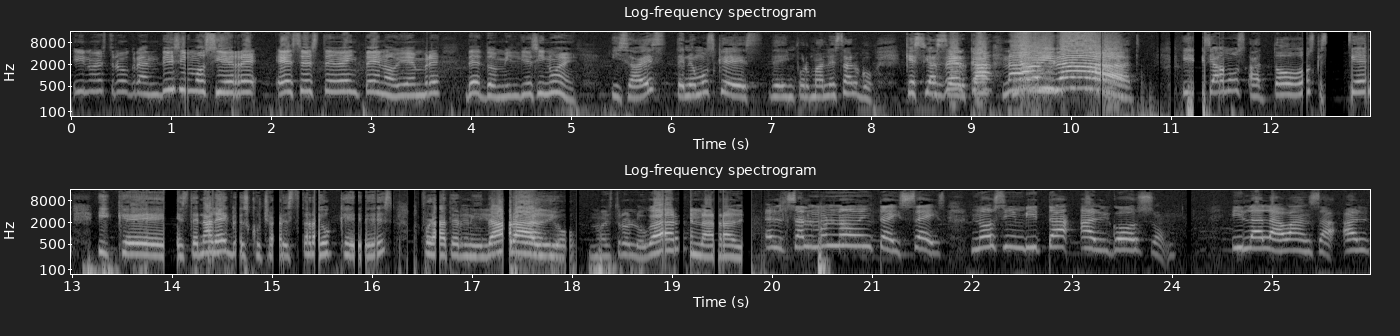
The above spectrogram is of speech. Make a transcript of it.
Y nuestro grandísimo cierre es este 20 de noviembre del 2019. Y sabes, tenemos que de informarles algo, que se ¡Acerca acerca Navidad! Y deseamos a todos que y que estén alegres de escuchar esta radio que es Fraternidad Radio. Nuestro lugar en la radio. El Salmo 96 nos invita al gozo y la alabanza al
